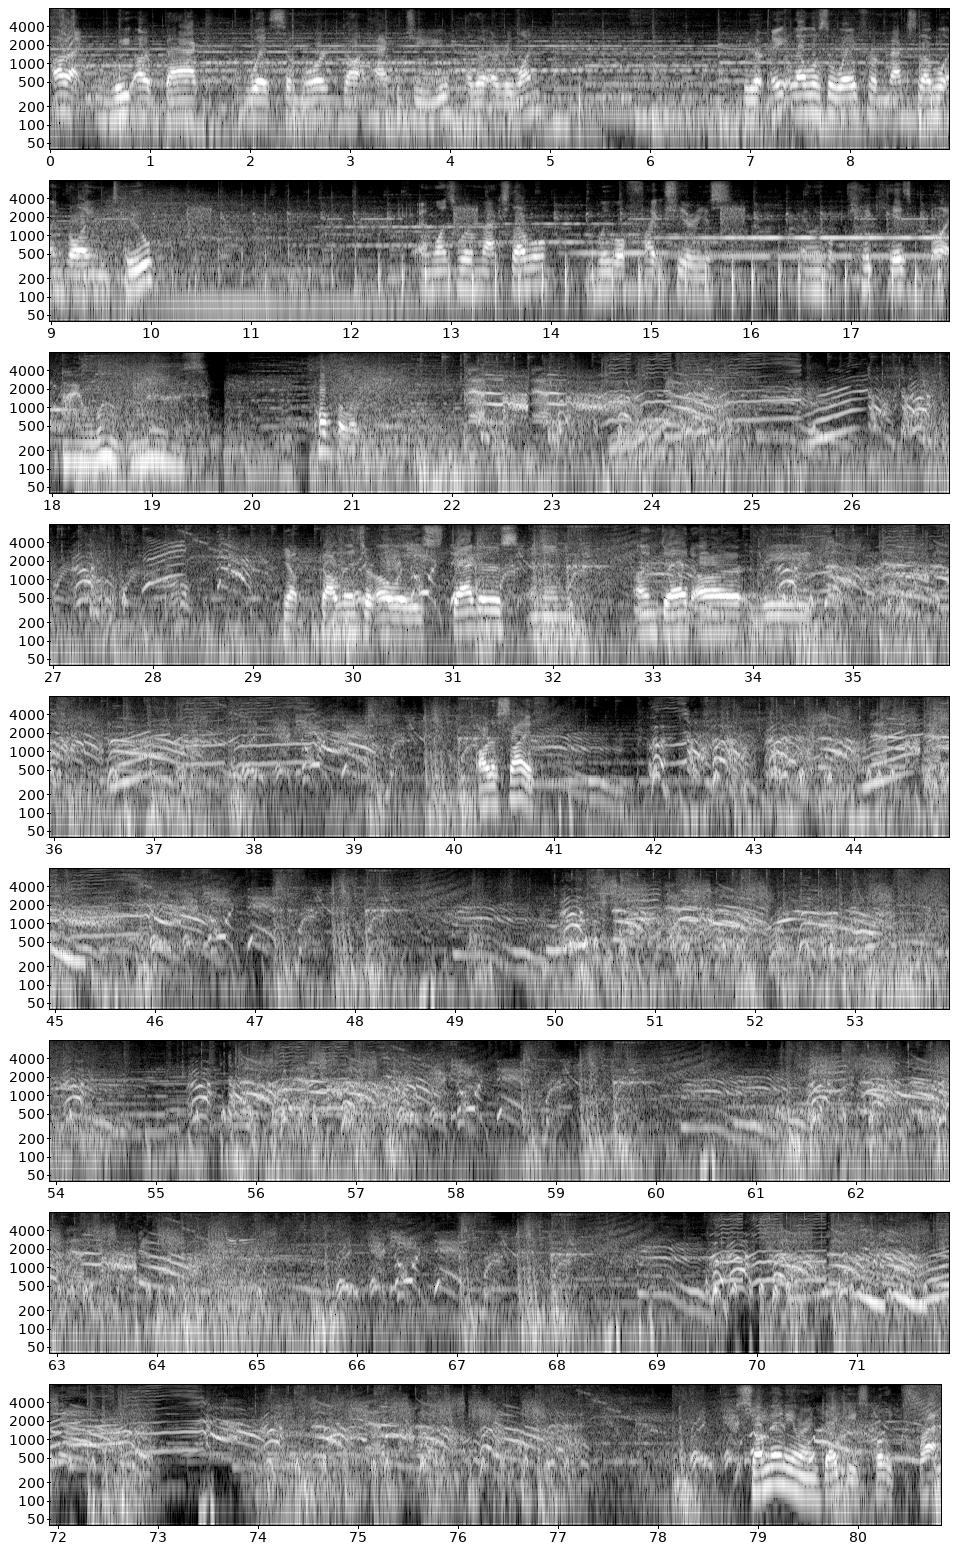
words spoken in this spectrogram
Alright, we are back with some more Dot Hack GU. Hello everyone. We are 8 levels away from max level in Volume 2. And once we're max level, we will fight Sirius. And we will kick his butt. I won't lose. Hopefully. Yep, goblins are always daggers, and then undead are the... Are the scythe. So many are in Geggies, holy crap.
